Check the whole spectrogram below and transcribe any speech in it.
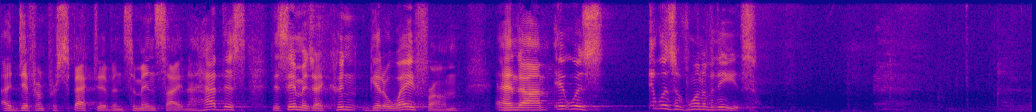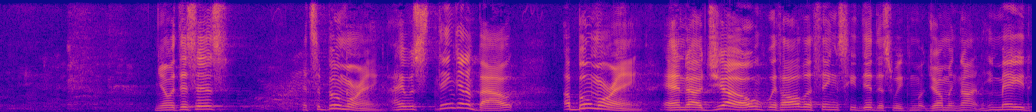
a different perspective and some insight. And I had this, this image I couldn't get away from, and um, it, was, it was of one of these. You know what this is? It's a boomerang. I was thinking about a boomerang. And uh, Joe, with all the things he did this week, Joe McNaughton, he made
